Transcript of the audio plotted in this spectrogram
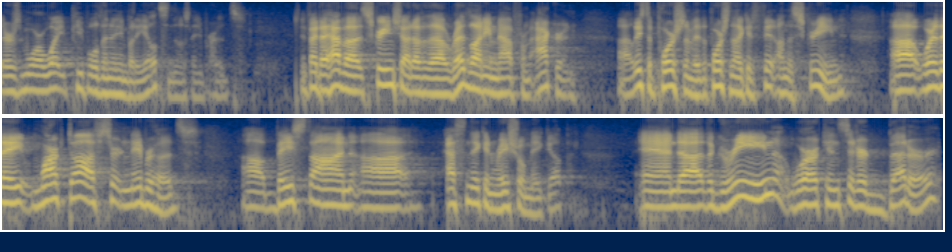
there's more white people than anybody else in those neighborhoods. In fact, I have a screenshot of the redlining map from Akron, uh, at least a portion of it, the portion that I could fit on the screen, uh, where they marked off certain neighborhoods uh, based on uh, ethnic and racial makeup. And uh, the green were considered better,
